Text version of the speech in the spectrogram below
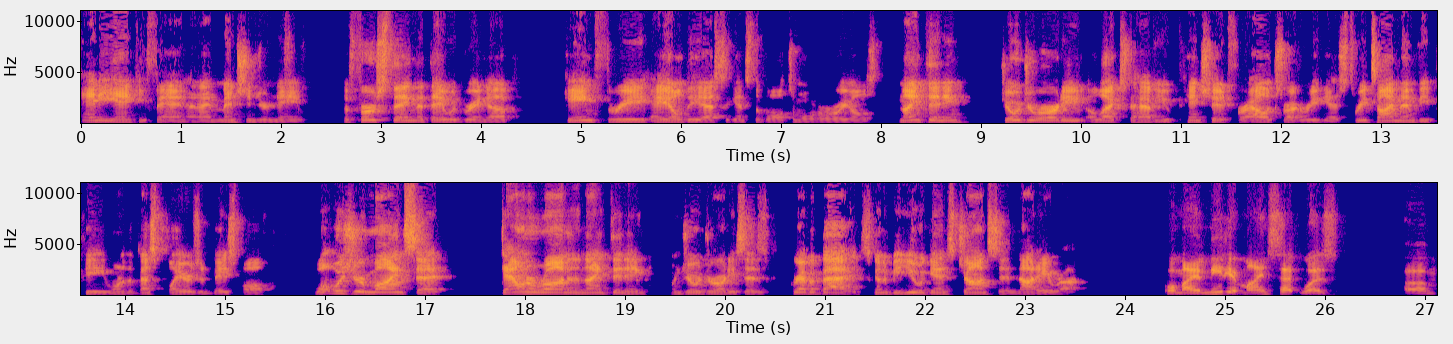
any Yankee fan and I mentioned your name, the first thing that they would bring up game three ALDS against the Baltimore Orioles, ninth inning. Joe Girardi elects to have you pinch hit for Alex Rodriguez, three time MVP, one of the best players in baseball. What was your mindset down a run in the ninth inning when Joe Girardi says, grab a bat, it's going to be you against Johnson, not A Rod? Well, my immediate mindset was, um,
